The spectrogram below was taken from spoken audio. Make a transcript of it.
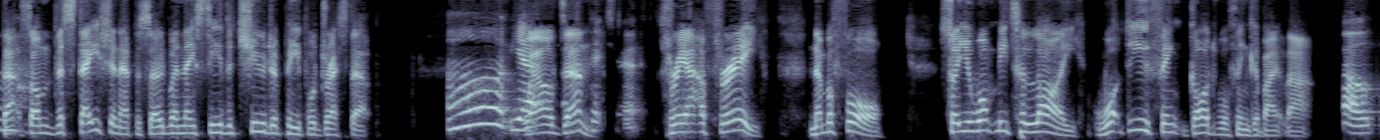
That's on the station episode when they see the Tudor people dressed up. Oh, yeah. Well done. Three out of three. Number four. So you want me to lie? What do you think God will think about that? Oh,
